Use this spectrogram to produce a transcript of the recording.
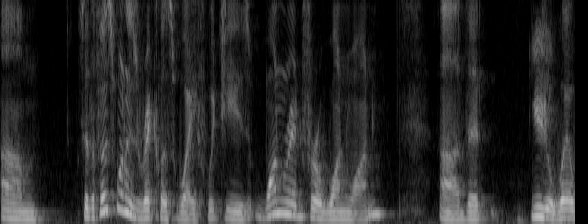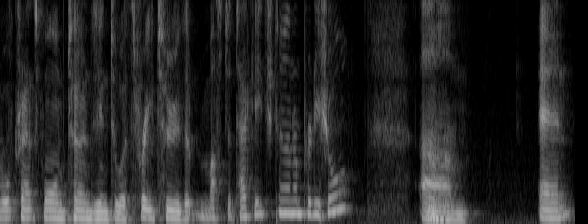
Um, so the first one is Reckless Waif, which is one red for a one-one uh, that usual werewolf transform turns into a three-two that must attack each turn. I'm pretty sure. Um, And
